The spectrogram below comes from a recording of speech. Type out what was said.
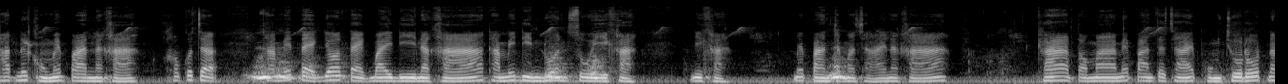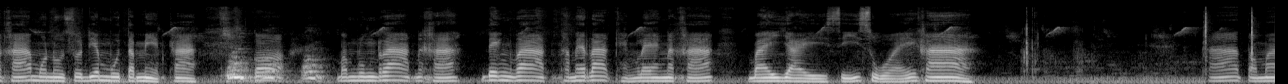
พัดนึกของแม่ปานนะคะ เขาก็จะทำให้แตกยอดแตกใบดีนะคะทำให้ดินร่วนซุยค่ะ นี่ค่ะ แม่ปานจะมาใช้นะคะ ค่ะต่อมาแม่ปานจะใช้ผงชูรสนะคะ โมโนโซเดียมมูตาเมตค่ะ ก็บำรุงรากนะคะ เด้งรากทำให้รากแข็งแรงนะคะ ใบใหญ่สีสวยค่ะค่ะ ต่อมา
